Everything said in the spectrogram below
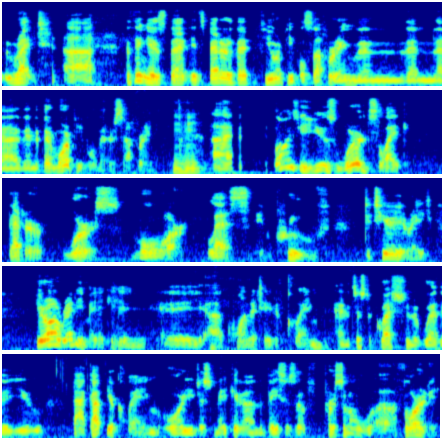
Right. Uh, the thing is that it's better that fewer people suffering than than uh, than if there are more people that are suffering. Mm-hmm. Uh, as long as you use words like better, worse, more, less, improve, deteriorate, you're already making a, a quantitative claim, and it's just a question of whether you back up your claim or you just make it on the basis of personal uh, authority.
